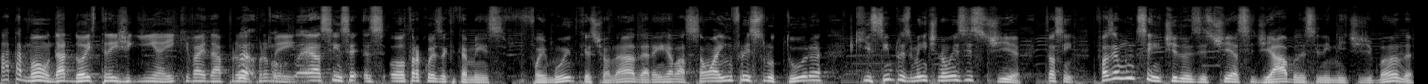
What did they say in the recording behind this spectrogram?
Ah, tá bom, dá dois, três giguinhos aí que vai dar pro, não, pro mês. É assim, cê, outra coisa que também foi muito questionada era em relação à infraestrutura que simplesmente não existia. Então, assim, fazia muito sentido existir esse diabo desse limite de banda,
